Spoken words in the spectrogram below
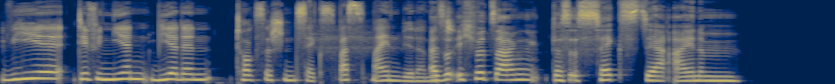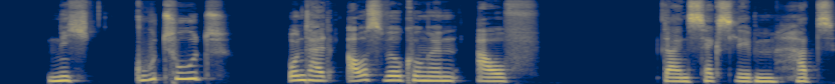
Wie definieren wir denn toxischen Sex? Was meinen wir damit? Also ich würde sagen, das ist Sex, der einem nicht gut tut und halt Auswirkungen auf dein Sexleben hat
